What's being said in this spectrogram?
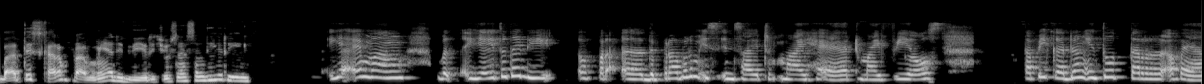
berarti sekarang problemnya ada di diri Cusna sendiri. Ya emang, but, ya itu tadi uh, uh, the problem is inside my head, my feels. Tapi kadang itu ter apa ya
